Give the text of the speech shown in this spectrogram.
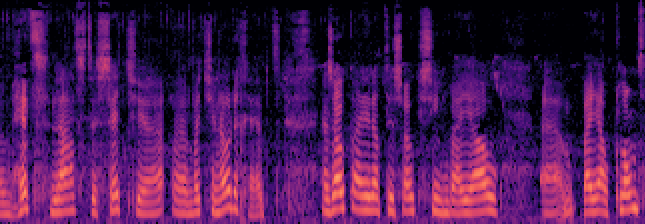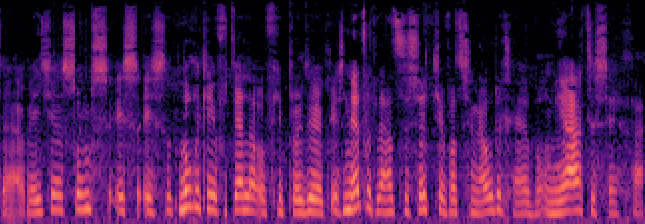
um, het laatste setje uh, wat je nodig hebt. En zo kan je dat dus ook zien bij jou Ehm, bij jouw klanten. Weet je, soms is, is het nog een keer vertellen over je product, is net het laatste setje wat ze nodig hebben om ja te zeggen.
